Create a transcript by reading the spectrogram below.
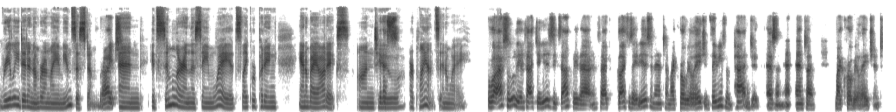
really did a number on my immune system. Right. And it's similar in the same way. It's like we're putting antibiotics onto yes. our plants in a way. Well, absolutely. In fact, it is exactly that. In fact, glyphosate is an antimicrobial agent. They've even patented as an antimicrobial agent.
